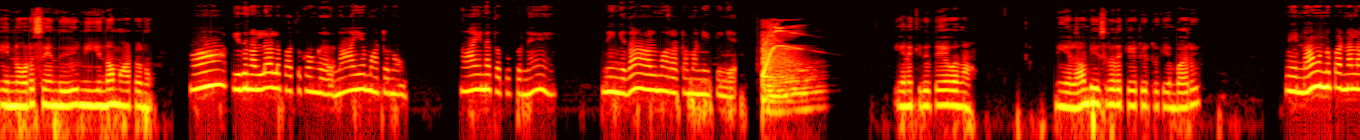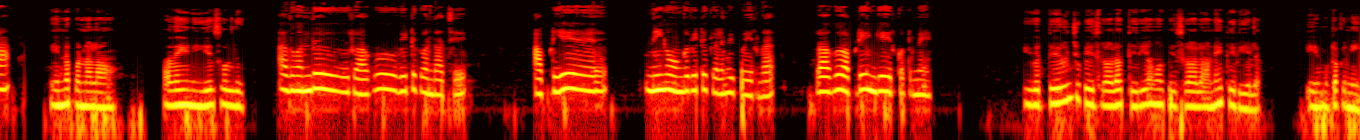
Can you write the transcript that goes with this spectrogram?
என்னோட சேர்ந்து நீயும் தான் மாட்டணும். இது நல்லா இல்லை பார்த்துக்கோங்க நான் ஏன் மாட்டணும்? நான் என்ன தப்பு பண்ணேன்? நீங்கள் தான் ஆள் மாறாட்டம் பண்ணியிருக்கீங்க எனக்கு இது தேவைதான். நீ எல்லாம் பேசுறத கேட்டுட்டு இருக்கேன் பாரு. வேணா ஒன்று பண்ணலாம்? என்ன பண்ணலாம்? அதையும் நீயே சொல்லு. அது வந்து ரகு வீட்டுக்கு வந்தாச்சு. அப்படியே நீங்கள் உங்கள் வீட்டுக்கு கிளம்பி போயிருங்க. ரகு அப்படியே இங்கேயே இருக்கட்டுமே. இவ தெரிஞ்சு பேசுறாளா தெரியாம பேசுறாளானே தெரியல. ஏ முட்டக்கனி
